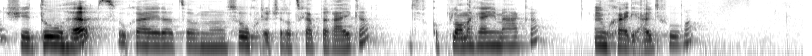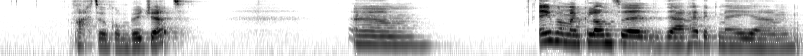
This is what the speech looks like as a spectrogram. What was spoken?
Als je het doel hebt, hoe ga je dat dan uh, zorgen dat je dat gaat bereiken? Dus welke plannen ga je maken? En hoe ga je die uitvoeren? Vraagt ook om budget. Um, een van mijn klanten, daar heb ik mee um,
